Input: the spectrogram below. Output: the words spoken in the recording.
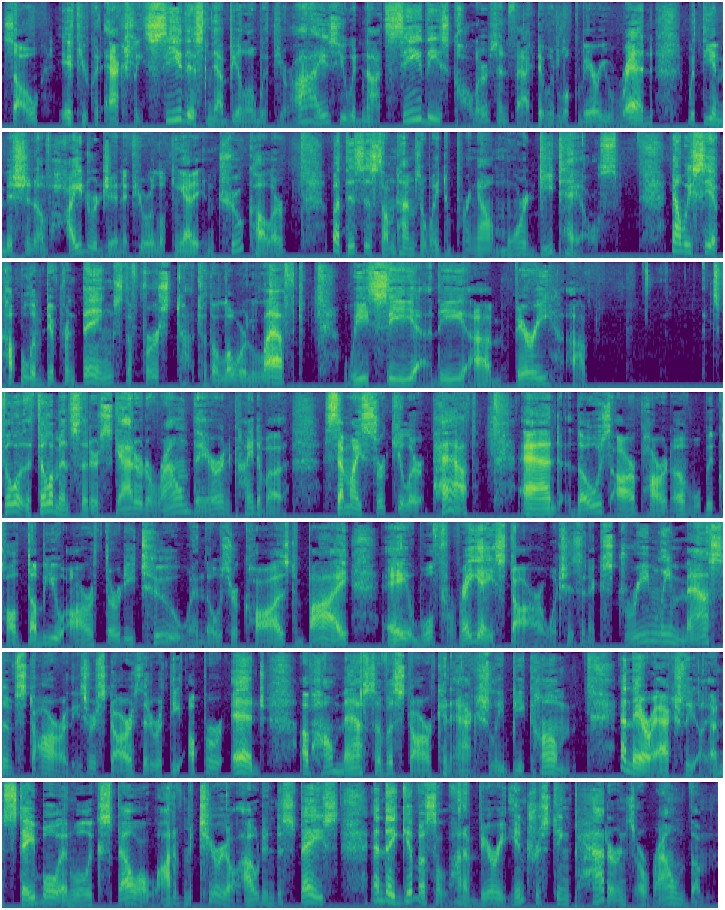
So if you could actually see this nebula with your eyes, you would not see these colors. In fact, it would look very red with the emission of hydrogen if you were looking at it in true color. But this is sometimes a way to bring out more details. Now we see a couple of different things. The first to the lower left, we see the uh, very uh, it's the filaments that are scattered around there in kind of a semicircular path. And those are part of what we call WR32. And those are caused by a Wolf Rayet star, which is an extremely massive star. These are stars that are at the upper edge of how massive a star can actually become. And they are actually unstable and will expel a lot of material out into space. And they give us a lot of very interesting patterns around them.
